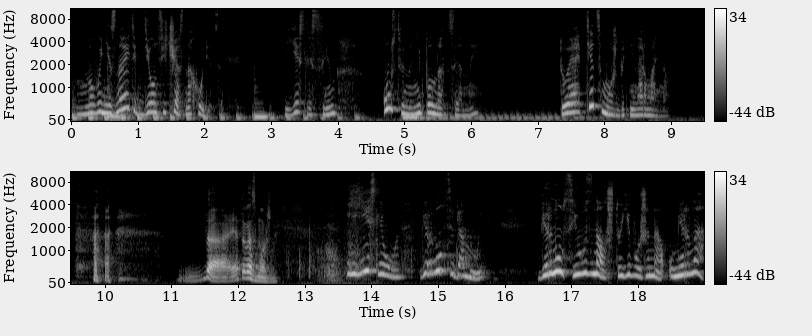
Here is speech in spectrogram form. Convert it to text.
Но вы не знаете, где он сейчас находится. Если сын умственно неполноценный, то и отец может быть ненормальным. Да, это возможно. И если он вернулся домой, вернулся и узнал, что его жена умерла,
